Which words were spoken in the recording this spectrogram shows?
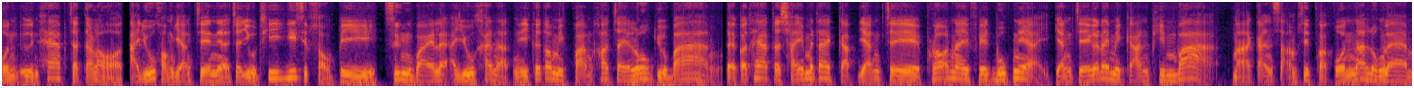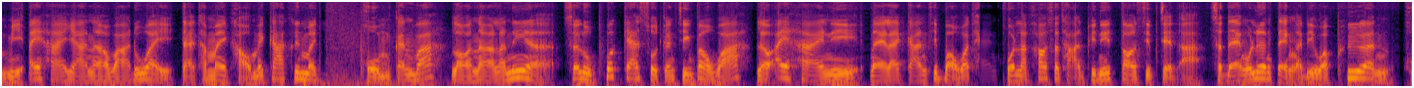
คนอื่นแทบจะตลอด อายุของยังเจเนี่ยจะอยู่ที่ 22 ปี ซึ่งวัยและอายุขนาดนี้ก็ต้องมีความเข้าใจโลกอยู่บ้าง แต่ก็แทบจะใช้ไม่ได้กับยังเจ เพราะใน Facebook เนี่ยยังเจก็ได้มีการพิมพ์ว่ามากัน 30 กว่าคนหน้าโรงแรมมีไอ้ฮายานาวาด้วย แต่ทำไมเขาไม่กล้าขึ้นมาผมกันวะรอนานแล้วเนี่ย สรุปพวกแกสดกันจริงเปล่าวะ แล้วไอ้ไฮนี่ ในรายการที่บอกว่าแทงคนแล้วเข้าสถานพินิษตอน 17 อะแสดงว่าเรื่องแต่งอดีตว่าเพื่อนโห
